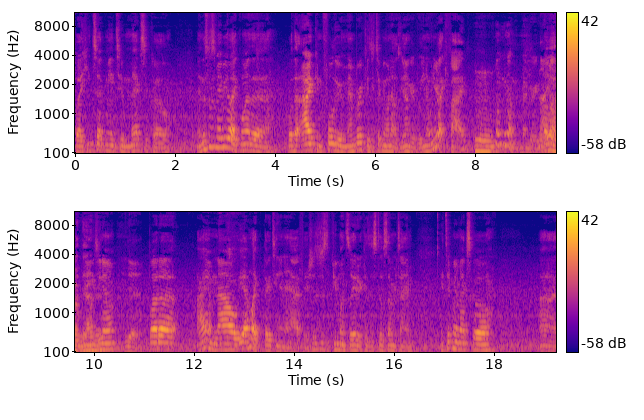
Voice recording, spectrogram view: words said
But he took me to Mexico, and this was maybe like one of the, well, that I can fully remember because he took me when I was younger. But you know, when you're like five, Mhm. well, you don't remember No, a lot don't of things, you know. Yeah. But uh, I am now, yeah, I'm like 13 and a half ish. This is just a few months later because it's still summertime. He took me to Mexico uh,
